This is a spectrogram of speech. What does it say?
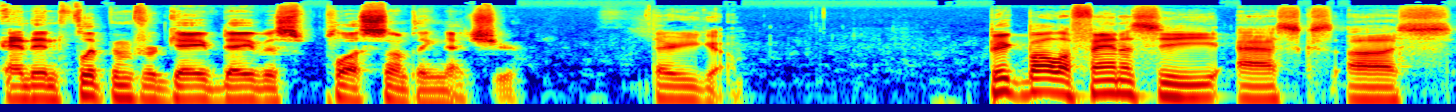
and then flip him for Gabe Davis plus something next year. There you go. Big Ball of Fantasy asks us,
